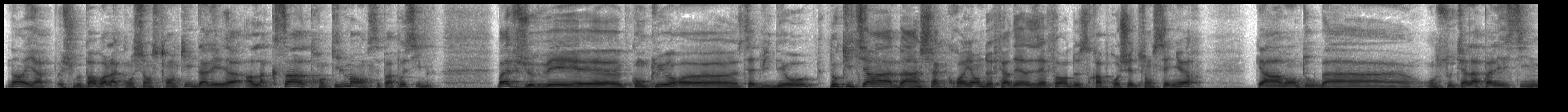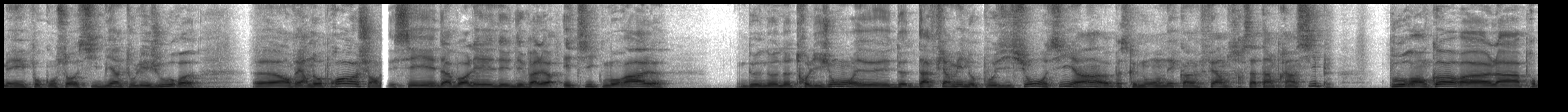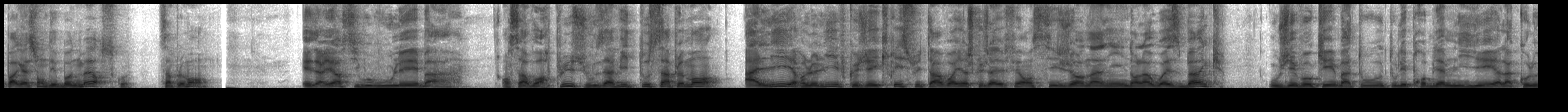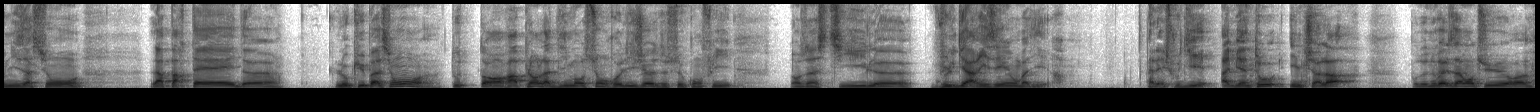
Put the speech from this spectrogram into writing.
Non, je ne peux pas avoir la conscience tranquille d'aller à Al-Aqsa tranquillement, c'est pas possible. Bref, je vais euh, conclure euh, cette vidéo. Donc il tient ben, à chaque croyant de faire des efforts, de se rapprocher de son Seigneur. Car avant tout, bah, on soutient la Palestine, mais il faut qu'on soit aussi bien tous les jours euh, envers nos proches, essayer d'avoir des valeurs éthiques, morales de notre religion et d'affirmer nos positions aussi, hein, parce que nous on est quand même ferme sur certains principes pour encore la propagation des bonnes mœurs, quoi, simplement. Et d'ailleurs, si vous voulez bah, en savoir plus, je vous invite tout simplement à lire le livre que j'ai écrit suite à un voyage que j'avais fait en Cisjordanie dans la West Bank, où j'évoquais bah, tous les problèmes liés à la colonisation, l'apartheid, euh, l'occupation, tout en rappelant la dimension religieuse de ce conflit, dans un style euh, vulgarisé, on va dire. Allez, je vous dis à bientôt, Inch'Allah, pour de nouvelles aventures.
